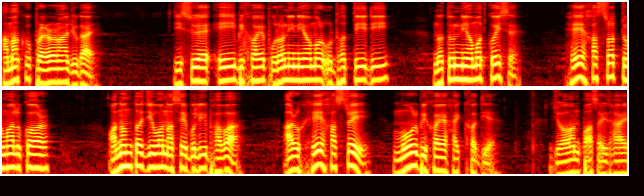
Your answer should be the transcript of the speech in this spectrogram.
আমাকো প্ৰেৰণা যোগায়। যীশুৱে এই বিষয়ে পুৰণি নিয়মৰ উদ্ধতি দি নতুন নিয়মত কৈছে সেই শাস্ত্ৰত তোমালোকৰ অনন্ত জীৱন আছে বুলি ভাবা আৰু সেই শাস্ত্ৰেই মোৰ বিষয়ে সাক্ষ্য দিয়ে। জোৱান পাঁচ অধ্যায়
